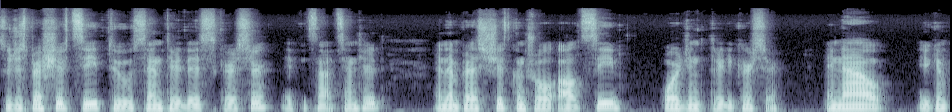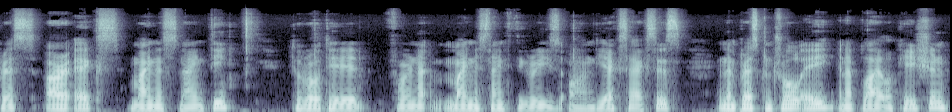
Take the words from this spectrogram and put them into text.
so just press Shift C to center this cursor if it's not centered and then press Shift Control Alt C origin 3D cursor. And now you can press RX minus 90 to rotate it for minus 90 degrees on the x-axis and then press Control A and apply location,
